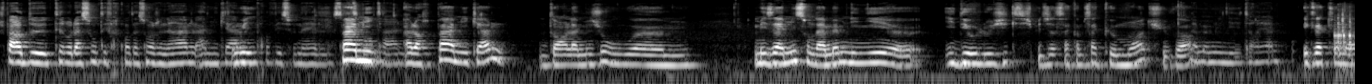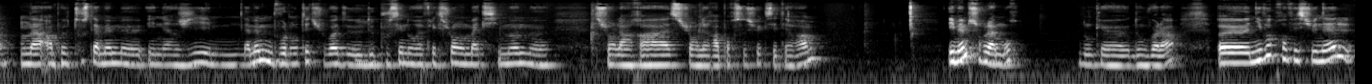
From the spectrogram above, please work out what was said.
Je parle de tes relations, tes fréquentations en général, amicales, Oui. professionnelles, Pas ami- sentimentales. Alors, pas amical, dans la mesure où euh, mes amis sont de la même lignée euh, idéologique, si je peux dire ça comme ça, que moi, tu vois. La même ligne éditoriale. Exactement. On a un peu tous la même euh, énergie et la même volonté, tu vois, de, de pousser nos réflexions au maximum euh, sur la race, sur les rapports sociaux, etc. Et même sur l'amour. Donc, donc voilà. Niveau professionnel,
